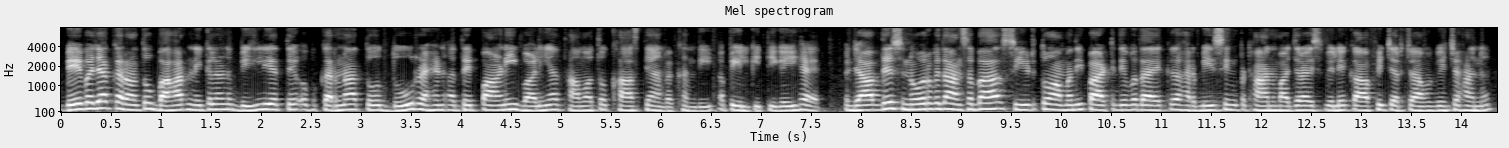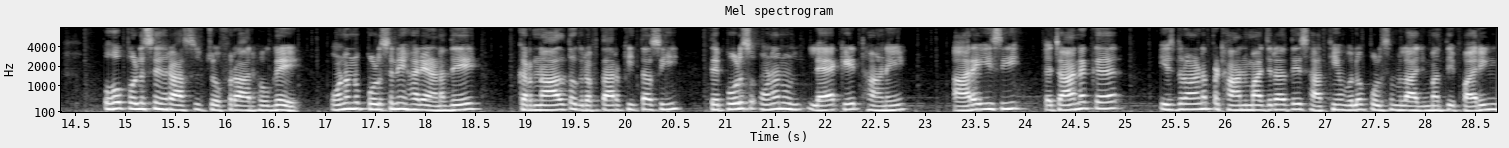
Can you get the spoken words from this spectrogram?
ਬੇਵਜ੍ਹਾ ਘਰਾਂ ਤੋਂ ਬਾਹਰ ਨਿਕਲਣ, ਬਿਜਲੀ ਅਤੇ ਉਪਕਰਨਾਂ ਤੋਂ ਦੂਰ ਰਹਿਣ ਅਤੇ ਪਾਣੀ ਵਾਲੀਆਂ ਥਾਵਾਂ ਤੋਂ ਖਾਸ ਧਿਆਨ ਰੱਖਣ ਦੀ ਅਪੀਲ ਕੀਤੀ ਗਈ ਹੈ। ਪੰਜਾਬ ਦੇ ਸਨੌਰ ਵਿਧਾਨ ਸਭਾ ਸੀਟ ਤੋਂ ਆਮ ਆਦਮੀ ਪਾਰਟੀ ਦੇ ਵਿਧਾਇਕ ਹਰਮੀਤ ਸਿੰਘ ਪਠਾਨ ਮਾਜਰਾ ਇਸ ਵੇਲੇ ਕਾਫੀ ਚਰਚਾਵਾਂ ਵਿੱਚ ਹਨ। ਉਹ ਪੁਲਿਸ ਹਿਰਾਸਤ 'ਚੋਂ ਫਰਾਰ ਹੋ ਗਏ। ਉਹਨਾਂ ਨੂੰ ਪੁਲਿਸ ਨੇ ਹਰਿਆਣਾ ਦੇ ਕਰਨਾਲ ਤੋਂ ਗ੍ਰਿਫਤਾਰ ਕੀਤਾ ਸੀ ਤੇ ਪੁਲਿਸ ਉਹਨਾਂ ਨੂੰ ਲੈ ਕੇ ਥਾਣੇ ਆ ਰਹੀ ਸੀ। ਅਚਾਨਕ ਇਸ ਦੌਰਾਨ ਪਠਾਨ ਮਾਜਰਾ ਦੇ ਸਾਥੀਆਂ ਵੱਲੋਂ ਪੁਲਿਸ ਮੁਲਾਜ਼ਮਾਂ ਤੇ ਫਾਇਰਿੰਗ,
